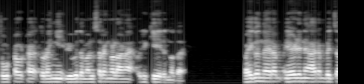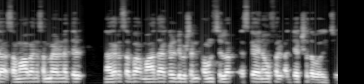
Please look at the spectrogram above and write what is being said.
ഷൂട്ടൌട്ട് തുടങ്ങി വിവിധ മത്സരങ്ങളാണ് ഒരുക്കിയിരുന്നത്. വൈകുന്നേരം ഏഴിന് ആരംഭിച്ച സമാപന സമ്മേളനത്തിൽ നഗരസഭ മാതാക്കൾ division councillor S K Noufal അധ്യക്ഷത വഹിച്ചു.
